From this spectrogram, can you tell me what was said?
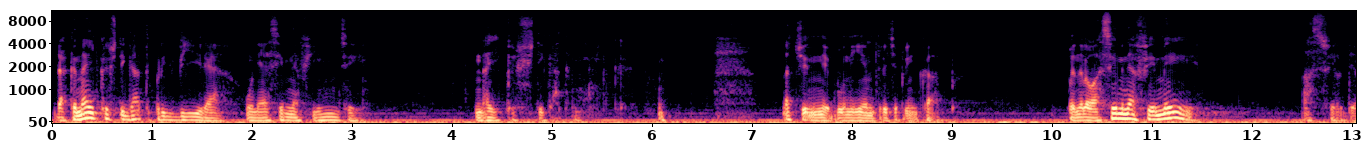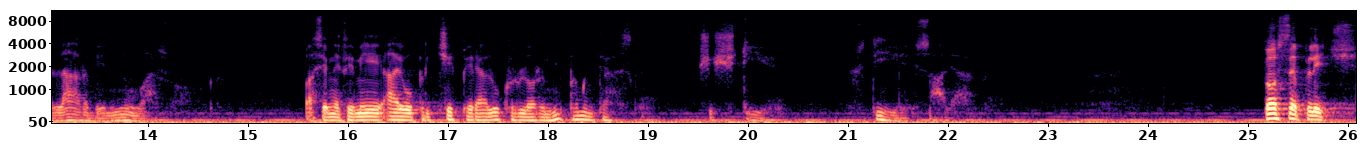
Dacă n-ai câștigat privirea unei asemenea ființe, n-ai câștigat nimic. La ce nebunie îmi trece prin cap. Până la o asemenea femeie, astfel de larve nu ajung. O asemenea femeie are o pricepere a lucrurilor nepământească și știe, știe să aleagă. Poți să pleci,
